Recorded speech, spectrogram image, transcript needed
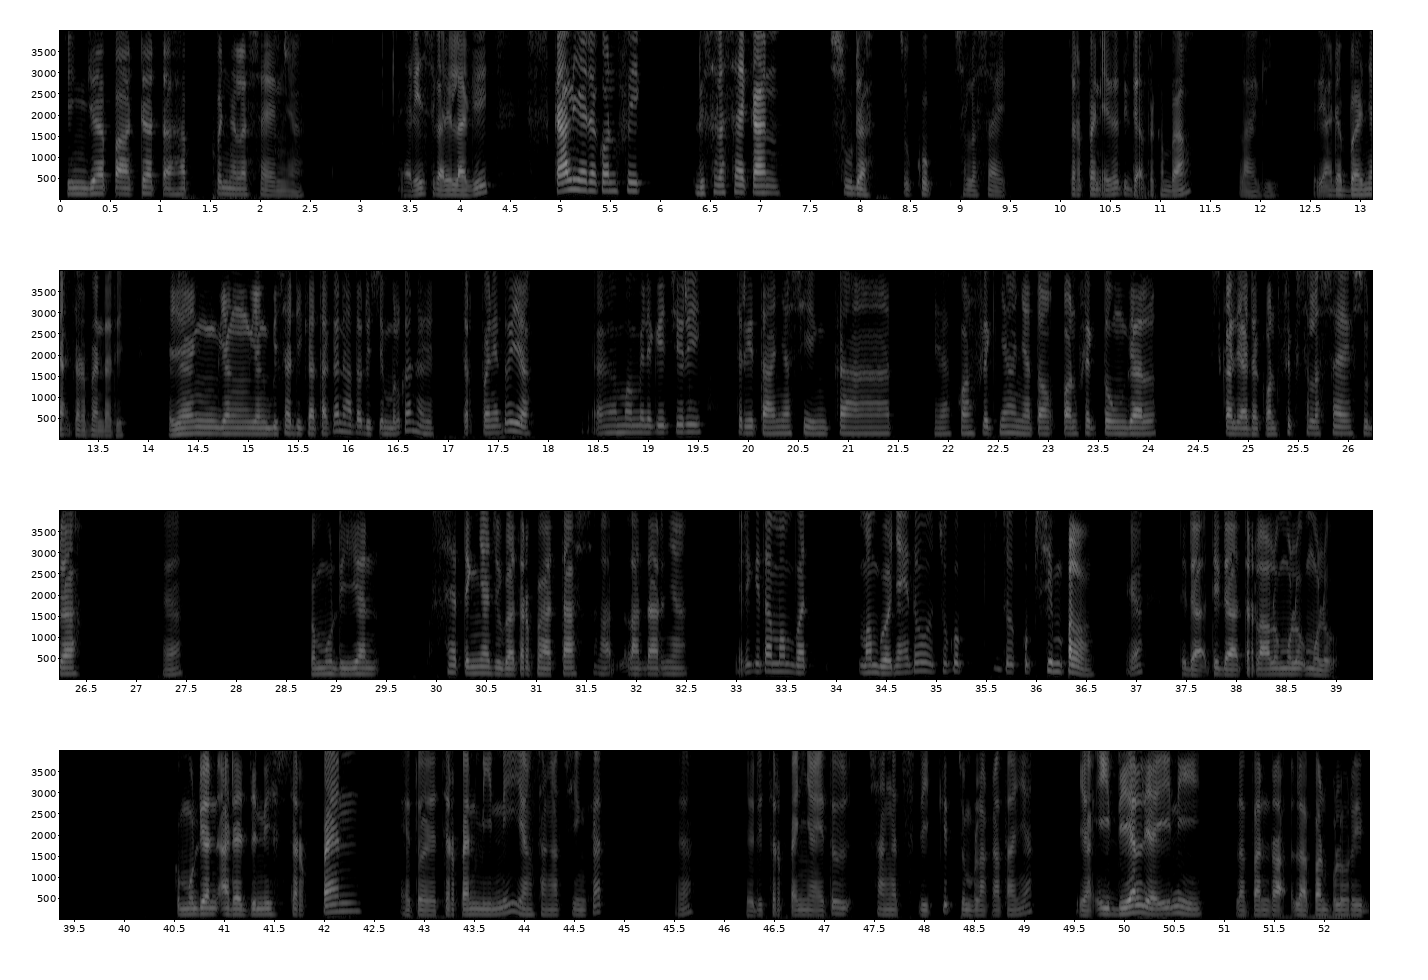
hingga pada tahap penyelesaiannya jadi sekali lagi sekali ada konflik diselesaikan sudah cukup selesai. Cerpen itu tidak berkembang lagi. Jadi ada banyak cerpen tadi. Yang yang yang bisa dikatakan atau disimpulkan eh, cerpen itu ya, ya memiliki ciri ceritanya singkat ya konfliknya hanya konflik tunggal. Sekali ada konflik selesai sudah ya. Kemudian settingnya juga terbatas latarnya jadi kita membuat membuatnya itu cukup cukup simple ya. Tidak tidak terlalu muluk-muluk. Kemudian ada jenis cerpen itu ya cerpen mini yang sangat singkat ya. Jadi cerpennya itu sangat sedikit jumlah katanya. Yang ideal ya ini 80.000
